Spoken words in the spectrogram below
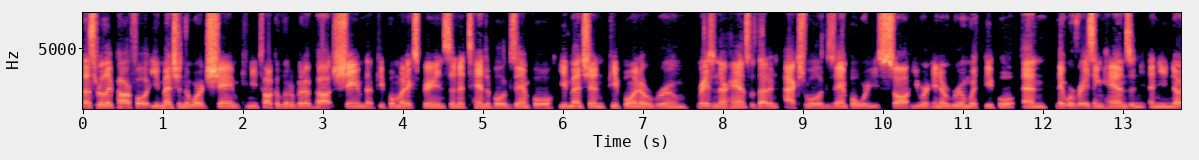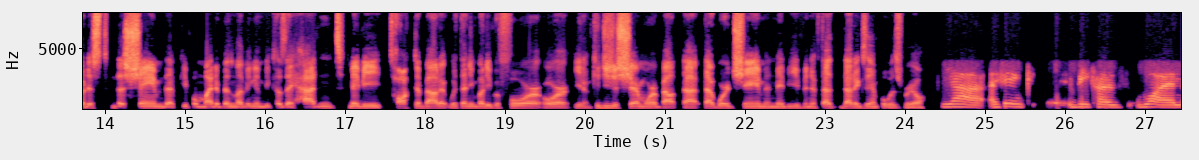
That's really powerful. You mentioned the word shame. Can you talk a little bit about shame that people might experience in a tangible example? You mentioned people in a room raising their hands. Was that an actual example where you saw you were in a room with people and they were raising hands and, and you noticed the shame that people might have been living in because they hadn't maybe talked about it with anybody before? Or, you know, could you just share more about that that word shame and maybe even if that that example was real? Yeah, I think eh, because one,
